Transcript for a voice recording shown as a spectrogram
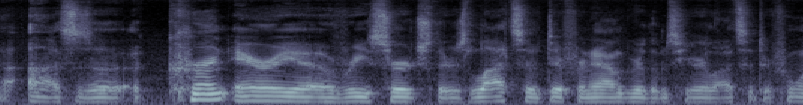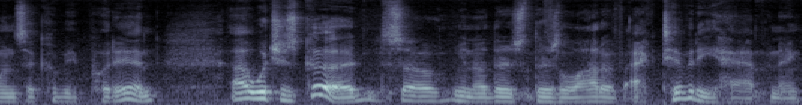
Uh, this is a, a, current area of research. There's lots of different algorithms here, lots of different ones that could be put in, uh, which is good. So you know, there's there's a lot of activity happening,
